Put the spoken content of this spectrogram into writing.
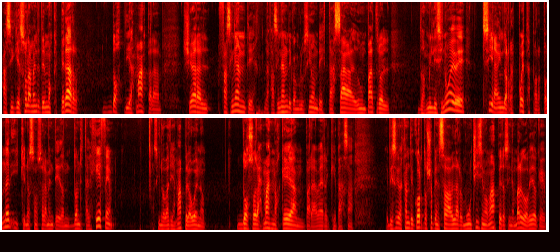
Así que solamente tenemos que esperar dos días más para llegar al fascinante, la fascinante conclusión de esta saga de Doom Patrol 2019. Siguen habiendo respuestas por responder y que no son solamente dónde está el jefe, sino varias más, pero bueno, dos horas más nos quedan para ver qué pasa. Episodio bastante corto, yo pensaba hablar muchísimo más, pero sin embargo veo que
